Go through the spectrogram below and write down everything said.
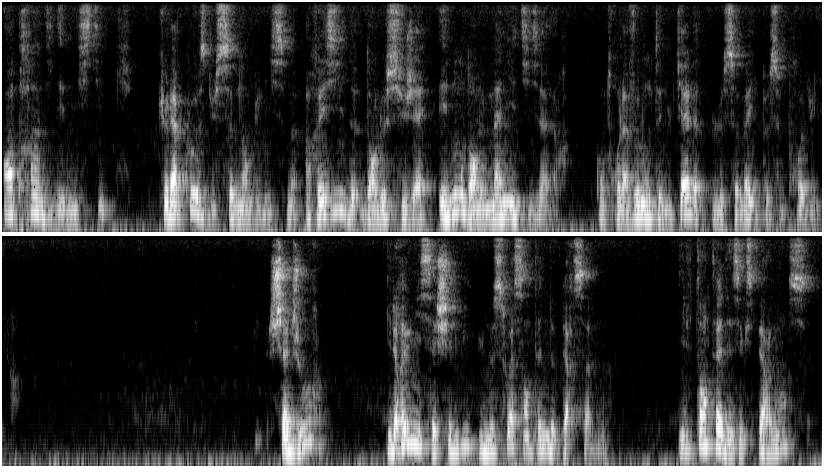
empreints d'idées mystiques, que la cause du somnambulisme réside dans le sujet et non dans le magnétiseur, contre la volonté duquel le sommeil peut se produire. Chaque jour, il réunissait chez lui une soixantaine de personnes. Il tentait des expériences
